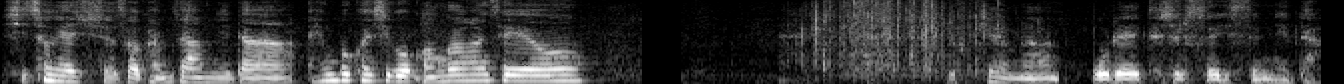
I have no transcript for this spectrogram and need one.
시청해 주셔서 감사합니다. 행복하시고 건강하세요. 이렇게 하면 오래 드실 수 있습니다.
